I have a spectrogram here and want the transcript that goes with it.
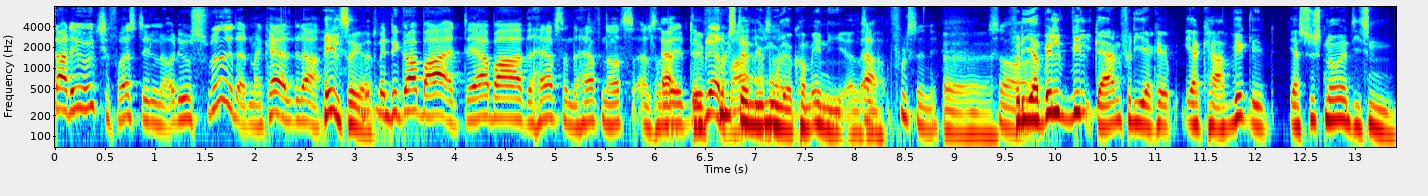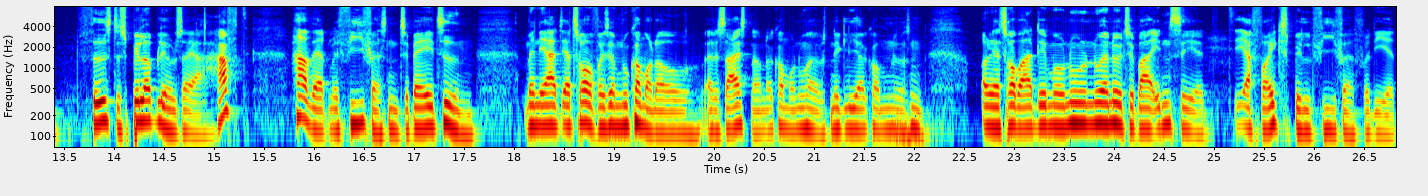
der er det jo ikke tilfredsstillende, og det er jo svedigt, at man kan alt det der. Helt sikkert. Men, men det gør bare, at det er bare the haves and the have-nots. Altså, Ja, det, det, det, det bliver er fuldstændig det bare, umuligt at komme ind i. Altså. Ja, fuldstændig. Øh, Så- Fordi jeg vil vildt gerne, fordi jeg kan, jeg kan virkelig, jeg synes nogle af de sådan, fedeste spiloplevelser, jeg har haft, har været med FIFA sådan, tilbage i tiden. Men jeg, jeg tror for eksempel, nu kommer der jo, er det 16'eren, der kommer nu her, hvis den ikke lige er kommet, eller sådan. Og jeg tror bare, det må, nu, nu er jeg nødt til bare at indse, at jeg får ikke spillet FIFA, fordi at,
